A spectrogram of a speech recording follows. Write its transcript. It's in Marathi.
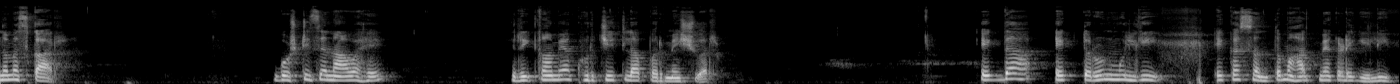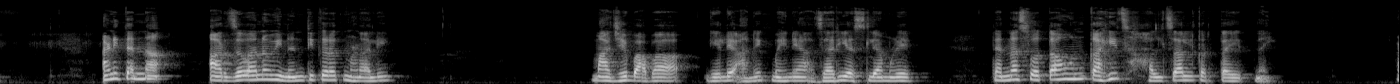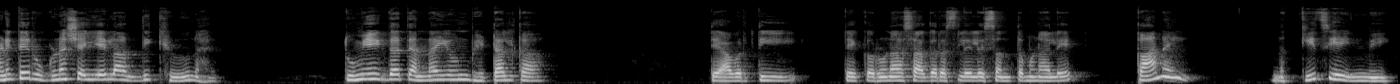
नमस्कार. गोष्टीचं नाव आहे रिकाम्या खुर्चीतला परमेश्वर. एकदा एक तरुण मुलगी एका संत महात्म्याकडे गेली आणि त्यांना आर्जवानं विनंती करत म्हणाली माझे बाबा गेले अनेक महिने आजारी असल्यामुळे त्यांना स्वतःहून काहीच हालचाल करता येत नाही. आणि ते रुग्णशय्येला अगदी खिळून आहेत. तुम्ही एकदा त्यांना येऊन भेटाल का? त्यावरती ते करुणासागर असलेले संत म्हणाले का नाही? नक्कीच येईन मी.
